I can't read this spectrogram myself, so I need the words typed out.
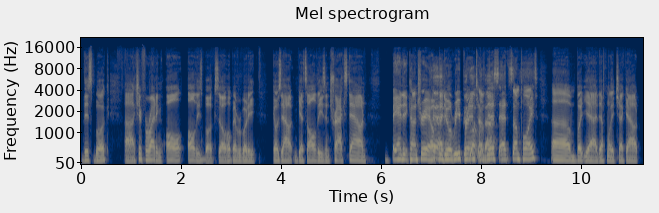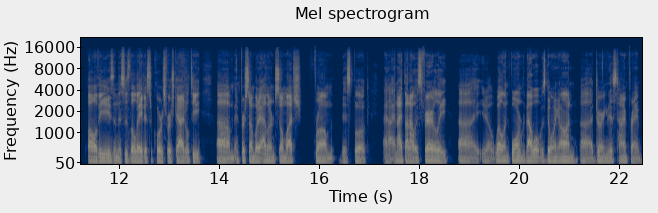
this book. Uh, actually, for writing all all these books. So I hope everybody goes out and gets all these and tracks down Bandit Country. I hope they do a reprint of this at some point. Um, but yeah, definitely check out all these. And this is the latest, of course, First Casualty. Um, and for somebody, I learned so much from this book. Uh, and I thought I was fairly, uh, you know, well informed about what was going on uh, during this time frame.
